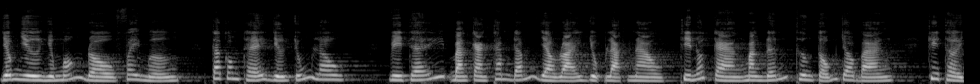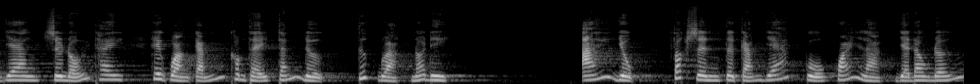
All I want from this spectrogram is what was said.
Giống như những món đồ vay mượn, ta không thể giữ chúng lâu. Vì thế, bạn càng thăm đắm vào loại dục lạc nào thì nó càng mang đến thương tổn cho bạn khi thời gian, sự đổi thay hay hoàn cảnh không thể tránh được, tước đoạt nó đi. Ái dục phát sinh từ cảm giác của khoái lạc và đau đớn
